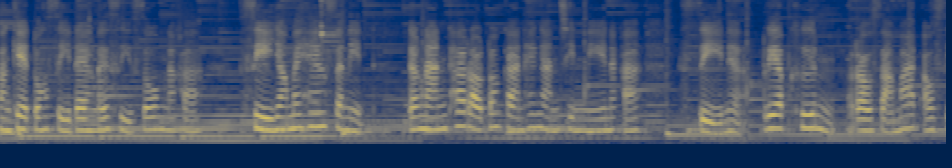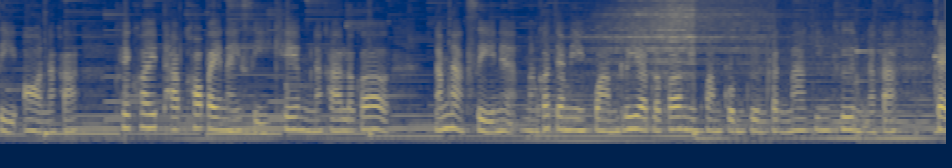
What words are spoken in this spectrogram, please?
สังเกตตรงสีแดงและสีส้มนะคะ สียังไม่แห้งสนิท ดังนั้นถ้าเราต้องการให้งานชิ้นนี้นะคะ สีเนี่ยเรียบขึ้น เราสามารถเอาสีอ่อนนะคะ ค่อยๆ ทับเข้าไปในสีเข้มนะคะ แล้วก็ น้ำหนักสีเนี่ยมันก็จะมีความเรียบแล้วก็มีความกลมกลืนกันมากยิ่งขึ้นนะคะ แต่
